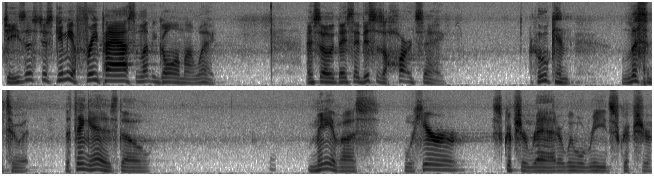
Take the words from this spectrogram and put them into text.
Jesus. Just give me a free pass and let me go on my way. And so they say, this is a hard saying. Who can listen to it? The thing is, though, many of us will hear Scripture read or we will read Scripture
